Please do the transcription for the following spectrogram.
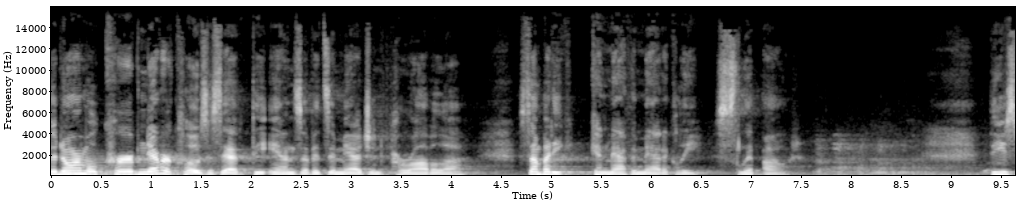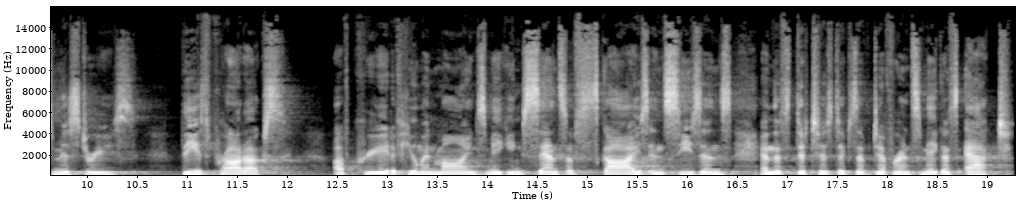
The normal curve never closes at the ends of its imagined parabola. Somebody can mathematically slip out. These mysteries, these products of creative human minds making sense of skies and seasons and the statistics of difference make us act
